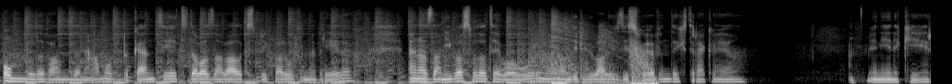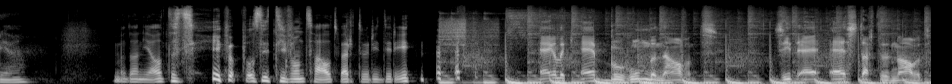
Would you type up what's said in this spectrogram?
omwille van de naam of bekendheid. Dat was dan wel, ik spreek wel over een vrijdag. En als dat niet was wat hij wou horen, dan durf je wel eens die schuiven dicht trekken. Ja. In één keer, ja. Maar dan niet altijd even positief onthaald werd door iedereen. Eigenlijk, hij begon de avond. Ziet, hij, hij startte de avond.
